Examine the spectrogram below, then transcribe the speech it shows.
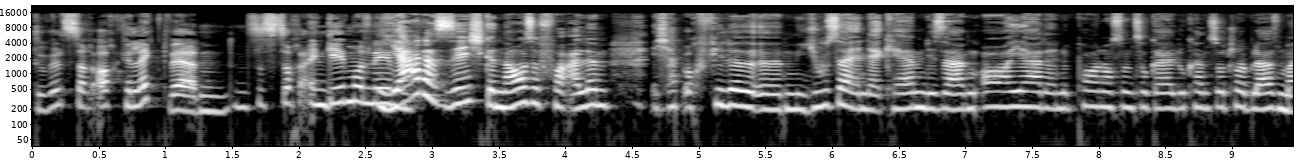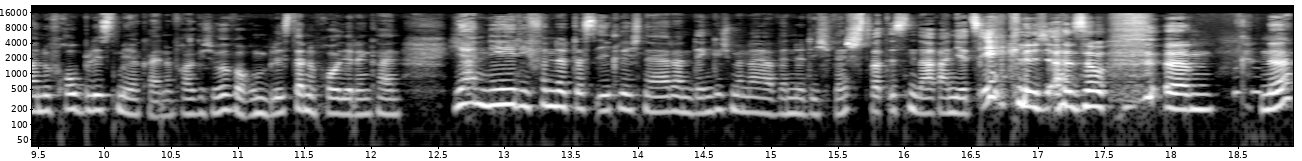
Du willst doch auch geleckt werden. Das ist doch ein Geben und Nehmen. Ja, das sehe ich genauso. Vor allem, ich habe auch viele ähm, User in der Cam, die sagen, oh ja, deine Pornos sind so geil, du kannst so toll blasen. Meine Frau bläst mir ja keine. Frage ich, warum bläst deine Frau dir denn keinen? Ja, nee, die findet das eklig. Naja, dann denke ich mir, naja, wenn du dich wäschst, was ist denn daran jetzt eklig? Also, ähm, ne?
